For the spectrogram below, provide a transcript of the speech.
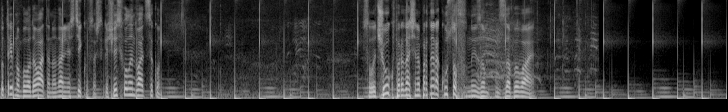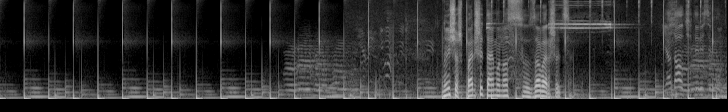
потрібно було давати на дальню стійку. Все ж таки 6 хвилин 20 секунд. Солочук, передача на партнера. Кустов низом забиває. Ну і що ж, перший тайм у нас завершується. Я дав 4 секунди.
